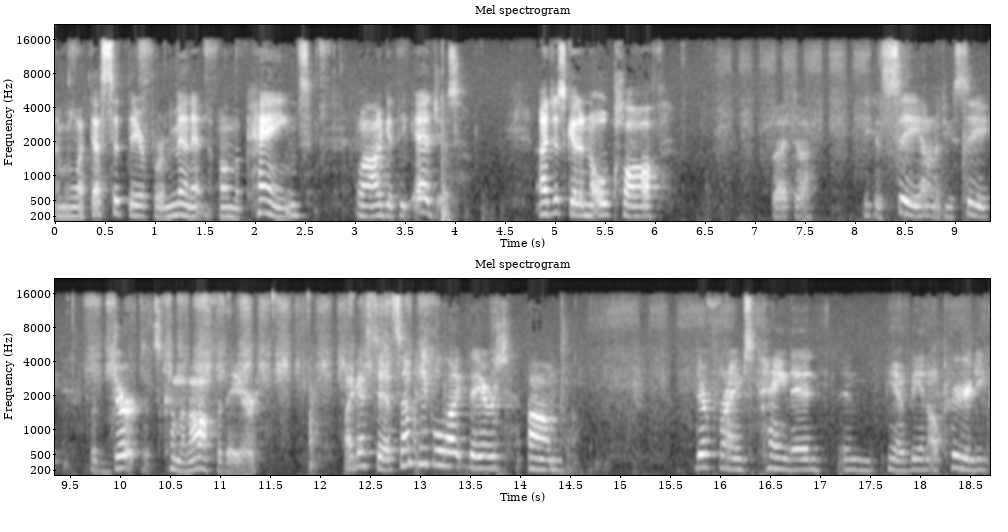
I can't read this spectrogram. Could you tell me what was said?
I'm to let that sit there for a minute on the panes while I get the edges. I just get an old cloth, but uh, you can see, I don't know if you see, the dirt that's coming off of there. Like I said, some people like theirs, um, their frames painted and, you know, being all pretty.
